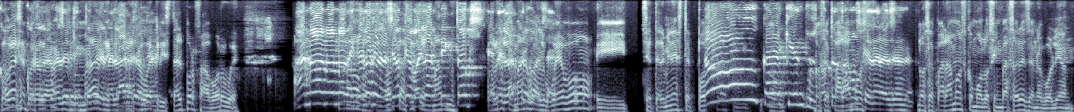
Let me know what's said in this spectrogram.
No con con coreografías de TikTok en de el antro, güey. cristal, por favor, güey. Ah, no, no, no, No, dije la generación que te baila mando. TikToks en el te antro, mando güey, al huevo y se termina este podcast. No, y- cada no, quien, pues nos nosotros somos separamos. generación. Nos separamos como los invasores de Nuevo León.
